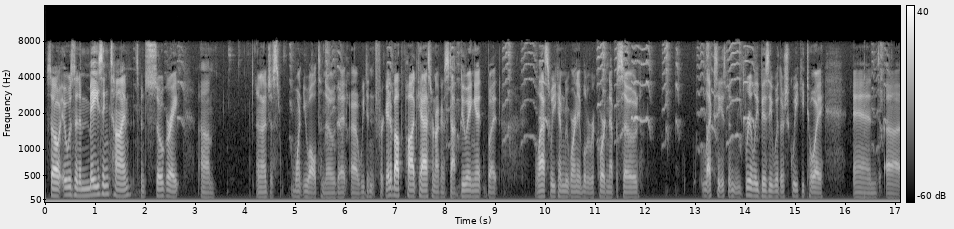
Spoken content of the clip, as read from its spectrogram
So it was an amazing time. It's been so great. Um, and I just want you all to know that uh, we didn't forget about the podcast. We're not going to stop doing it, but last weekend we weren't able to record an episode. Lexi has been really busy with her squeaky toy, and uh,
